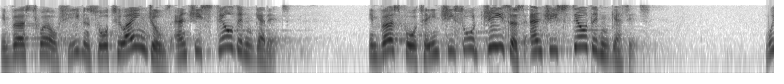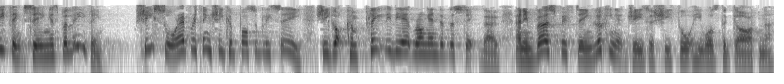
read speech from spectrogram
In verse 12, she even saw two angels and she still didn't get it. In verse 14, she saw Jesus and she still didn't get it. We think seeing is believing. She saw everything she could possibly see. She got completely the wrong end of the stick, though. And in verse 15, looking at Jesus, she thought he was the gardener.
